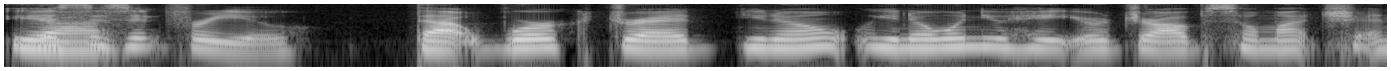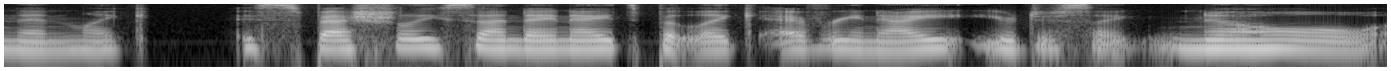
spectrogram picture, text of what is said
Yeah. This isn't for you." that work dread, you know, you know when you hate your job so much and then like especially Sunday nights, but like every night you're just like, no.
